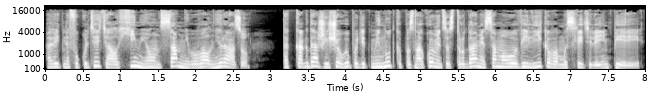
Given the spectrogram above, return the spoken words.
А ведь на факультете алхимии он сам не бывал ни разу. Так когда же еще выпадет минутка познакомиться с трудами самого великого мыслителя империи?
